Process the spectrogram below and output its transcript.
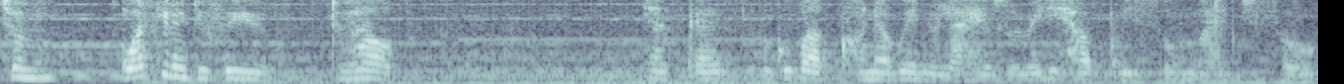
Chomi, what can I do for you to help? Yes, guys, ukuba khona kwenu la has already helped me so much. So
